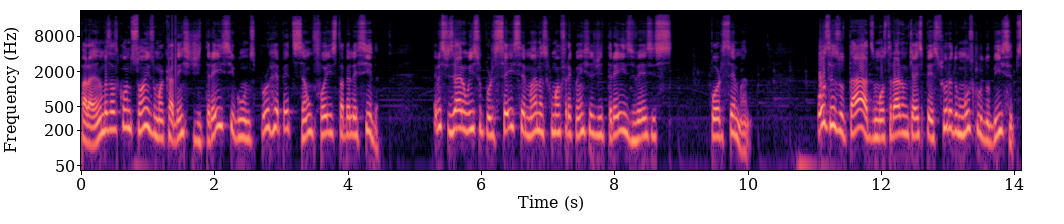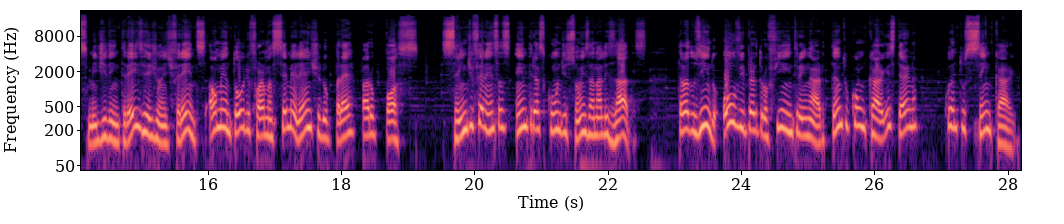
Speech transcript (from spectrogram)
Para ambas as condições, uma cadência de 3 segundos por repetição foi estabelecida. Eles fizeram isso por 6 semanas com uma frequência de 3 vezes por semana. Os resultados mostraram que a espessura do músculo do bíceps, medida em três regiões diferentes, aumentou de forma semelhante do pré para o pós, sem diferenças entre as condições analisadas. Traduzindo, houve hipertrofia em treinar tanto com carga externa quanto sem carga.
